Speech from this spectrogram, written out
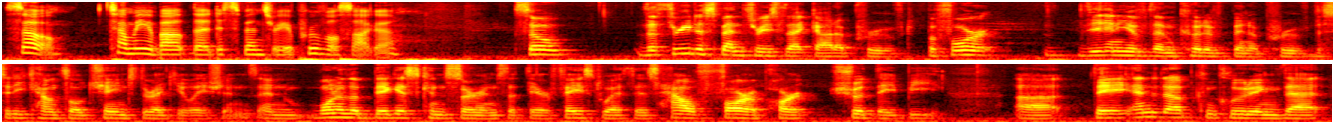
So, tell me about the dispensary approval saga. So, the three dispensaries that got approved, before the, any of them could have been approved, the city council changed the regulations. And one of the biggest concerns that they're faced with is how far apart should they be? Uh, they ended up concluding that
